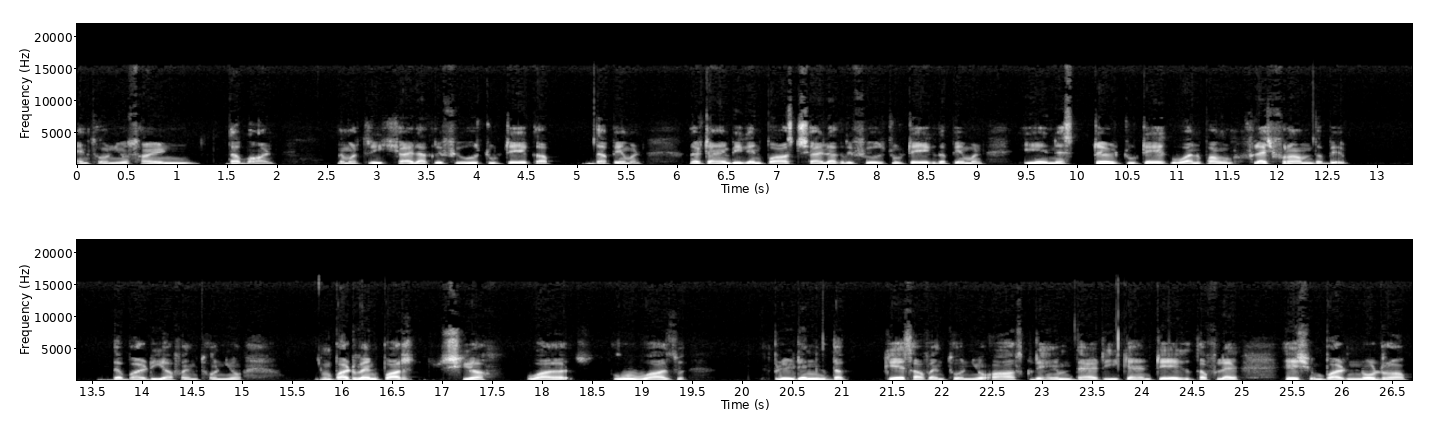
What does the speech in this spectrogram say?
Antonio signed the bond. Number three, Shylock refused to take up the payment. The time began passed. Shylock refused to take the payment. He insisted to take one pound flesh from the the body of Antonio. But when Portia was who was pleading the case of Antonio asked him that he can take the flesh but no drop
